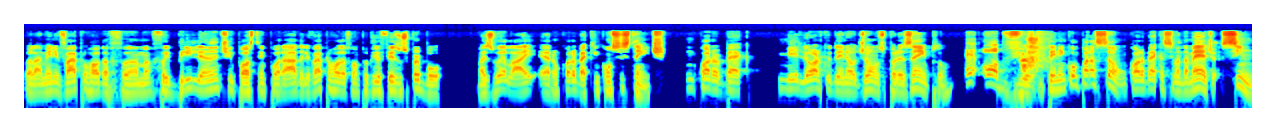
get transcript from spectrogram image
o Eli Manning vai pro Hall da Fama, foi brilhante em pós-temporada, ele vai pro Hall da Fama porque ele fez um Super Bowl. Mas o Eli era um quarterback inconsistente. Um quarterback melhor que o Daniel Jones, por exemplo, é óbvio, não tem nem comparação. Um quarterback acima da média? Sim,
